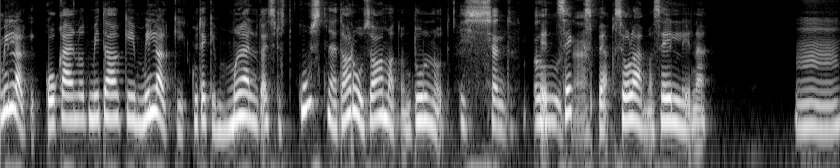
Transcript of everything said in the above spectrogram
millalgi kogenud midagi, millalgi kuidagi mõelnud asjadest, kust need arusaamad on tulnud? issand, õudne. et seks peaks olema selline mm..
